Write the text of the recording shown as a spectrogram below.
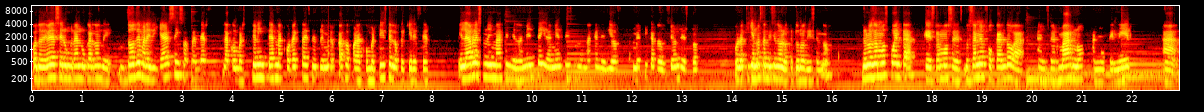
cuando debe de ser un gran lugar donde, donde maravillarse y sorprenderse. La conversación interna correcta es el primer paso para convertirse en lo que quiere ser. El habla es una imagen de la mente y la mente es una imagen de Dios. Hermética traducción de esto. Bueno, aquí ya no están diciendo lo que tú nos dices, ¿no? no nos damos cuenta que estamos, eh, nos están enfocando a, enfermarnos, a no tener, a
